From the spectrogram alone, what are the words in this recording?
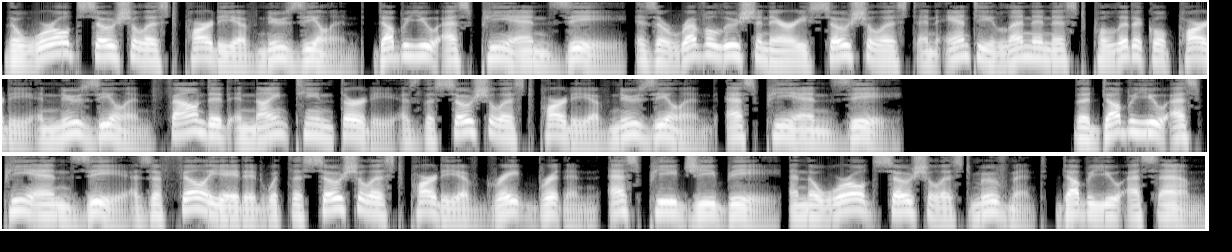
The World Socialist Party of New Zealand WSPNZ is a revolutionary socialist and anti-Leninist political party in New Zealand founded in 1930 as the Socialist Party of New Zealand SPNZ. The WSPNZ is affiliated with the Socialist Party of Great Britain SPGB and the World Socialist Movement WSM.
